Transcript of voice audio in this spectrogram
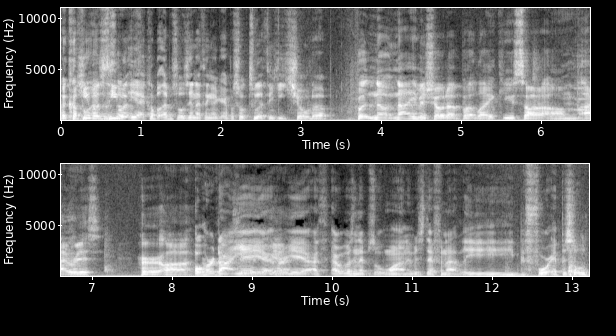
a couple He was he was yeah a couple episodes in. I think like episode two. I think he showed up. but no not even showed up but like you saw um iris her uh Oh, her dying. Yeah, future- yeah, Her, yeah. I, th- it wasn't episode one. It was definitely before episode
